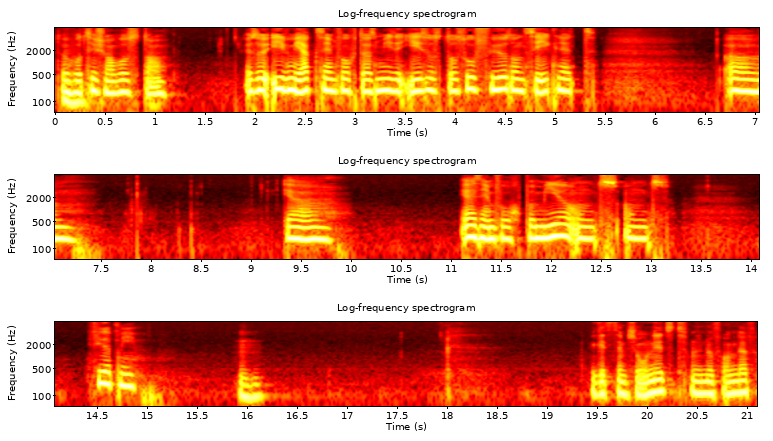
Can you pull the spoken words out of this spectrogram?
Da mhm. hat sie schon was da. Also ich merke es einfach, dass mich Jesus da so führt und segnet. Ähm, er, er ist einfach bei mir und, und führt mich. Mhm. Wie geht es dem Sohn jetzt, wenn ich nur fragen darf?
